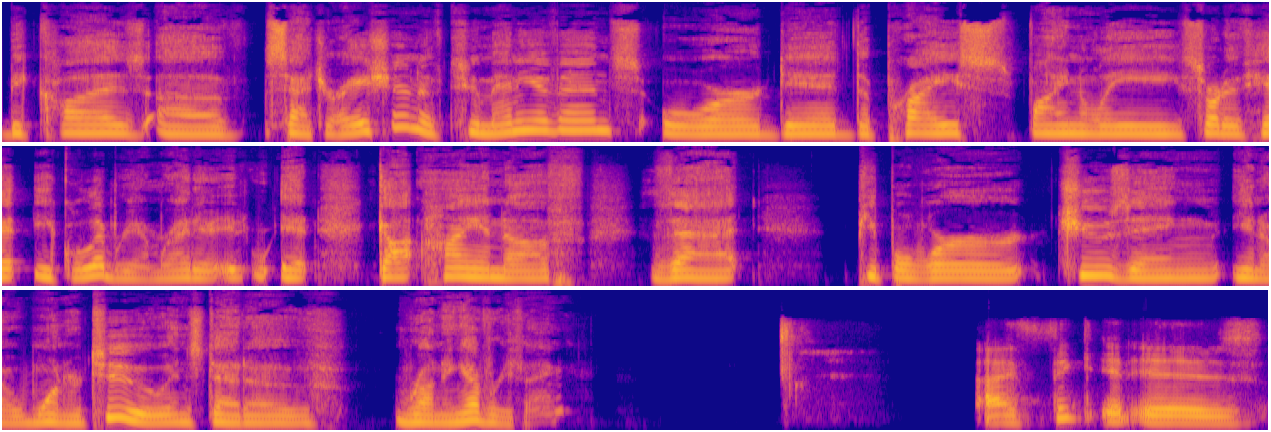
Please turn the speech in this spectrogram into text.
because of saturation of too many events, or did the price finally sort of hit equilibrium? Right, it it, it got high enough that people were choosing, you know, one or two instead of running everything. I think it is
